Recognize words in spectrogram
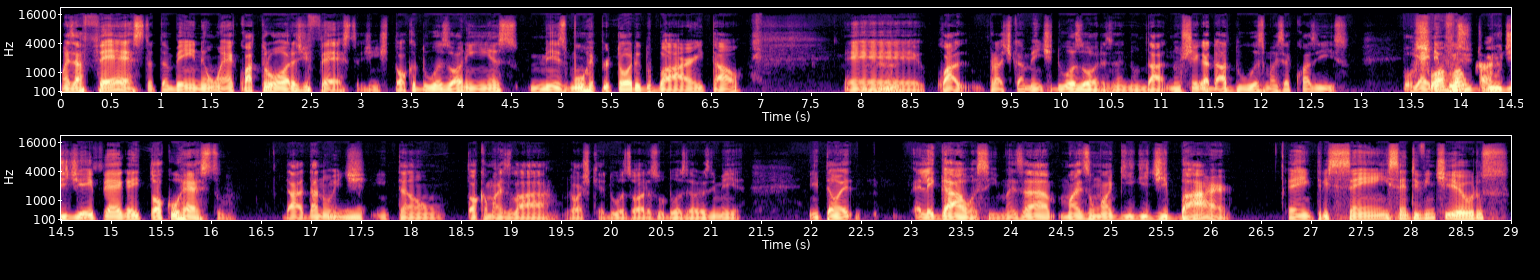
Mas a festa também não é quatro horas de festa. A gente toca duas horinhas, mesmo o repertório do bar e tal. É uhum. quase, praticamente duas horas, né? Não, dá, não chega a dar duas, mas é quase isso. Pô, e aí depois o, o, DJ pega e toca o resto da, da noite. Uhum. Então, toca mais lá, eu acho que é duas horas ou duas horas e meia. Então é, é legal, assim, mas, a, mas uma gig de bar é entre 100 e 120 euros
